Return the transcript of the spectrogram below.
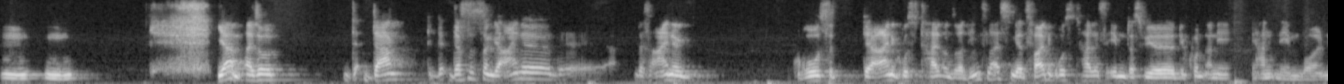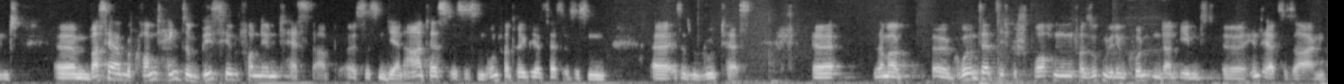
Mhm. Ja, also da, das ist dann der eine, das eine große, der eine große Teil unserer Dienstleistung. Der zweite große Teil ist eben, dass wir den Kunden an die Hand nehmen wollen. Und ähm, was er bekommt, hängt so ein bisschen von dem Test ab. Ist es ein DNA-Test? Ist es ein unverträglicher Test? Ist es ein, äh, ist es ein Bluttest? Äh, sag mal, äh, grundsätzlich gesprochen versuchen wir dem Kunden dann eben äh, hinterher zu sagen,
